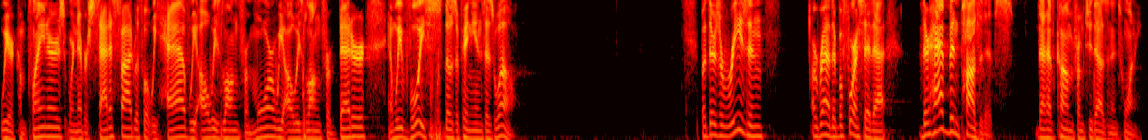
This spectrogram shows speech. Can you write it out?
We are complainers. We're never satisfied with what we have. We always long for more. We always long for better. And we voice those opinions as well. But there's a reason, or rather, before I say that, there have been positives that have come from 2020.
